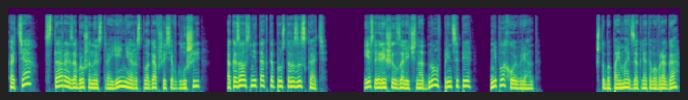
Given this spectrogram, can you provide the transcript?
Хотя старое заброшенное строение, располагавшееся в глуши, оказалось не так-то просто разыскать. Если решил залечь на дно, в принципе, неплохой вариант. Чтобы поймать заклятого врага,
